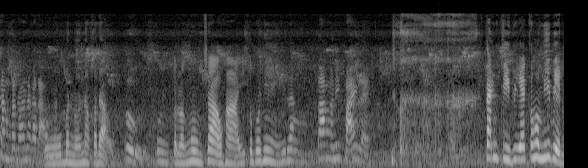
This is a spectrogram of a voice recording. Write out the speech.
ทางบ้านน้อยนักกระเดาโอ้บันโน้นน่ะกระเดาเออโอ้ยกำลังงงเช้าหายก็บ่แห้งอีละตั้งอันนี้ไปเลยตั้ง GPS ก็เฮามีเป็น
